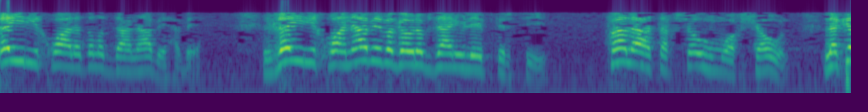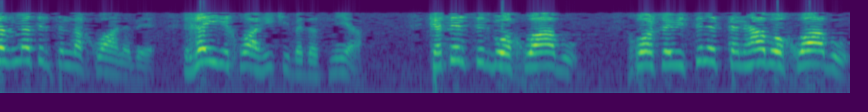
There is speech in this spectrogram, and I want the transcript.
غەیری خوا لە دڵت دانابێ هەبێ. غەیری خوا نابێ بە گەورە بزانی و لێ بترسی. فلا تخشوهم واخشون. لكز ما ترسن لخوانه به غير خوا هیچی بدەست نییە. کە ترست بۆ خوا بوو خۆشەویستنت تەنها بۆ خوا بوو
